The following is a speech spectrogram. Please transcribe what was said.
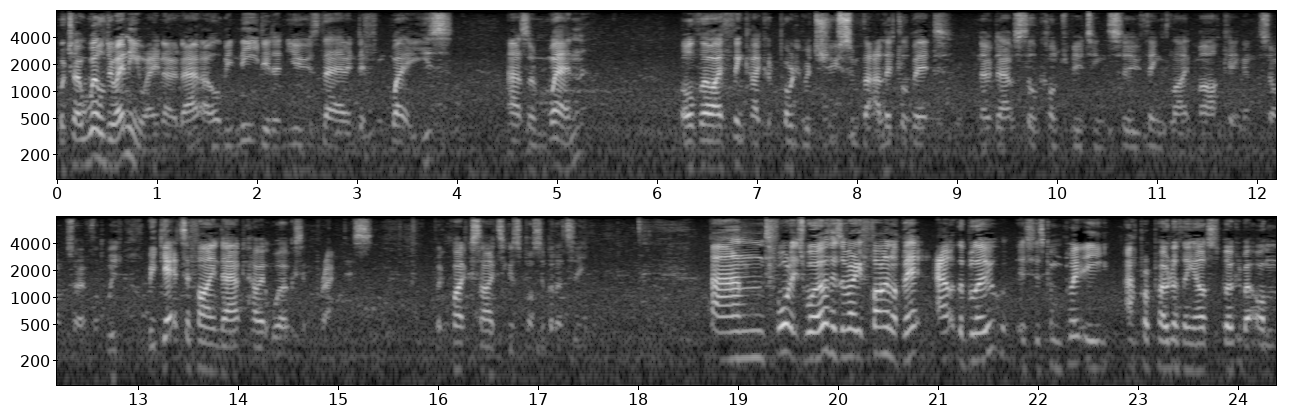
which I will do anyway no doubt I'll be needed and used there in different ways as and when although I think I could probably reduce some of that a little bit no doubt still contributing to things like marking and so on and so forth we, we get to find out how it works in practice but quite exciting as a possibility and for what it's worth, there's a very final bit out of the blue. This is completely apropos, nothing else spoken about on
